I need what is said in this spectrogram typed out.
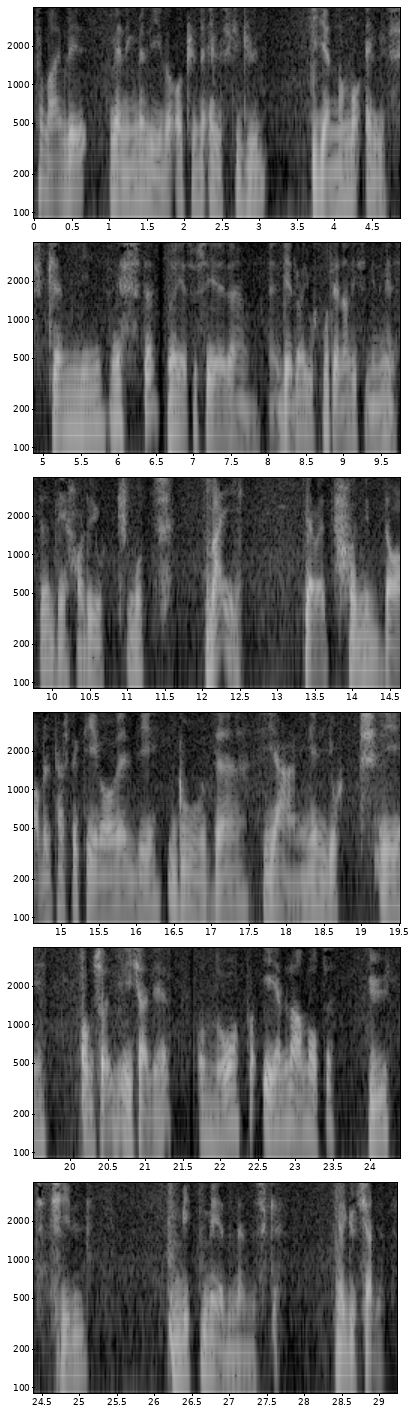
For meg blir meningen med livet å kunne elske Gud gjennom å elske min neste. Når Jesus sier eh, det du har gjort mot en av disse mine minste, det har du gjort mot meg. Det er jo et formidabelt perspektiv over de gode gjerninger gjort i omsorg, i kjærlighet. Og nå på en eller annen måte ut til mitt medmenneske med Guds kjærlighet.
